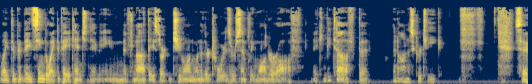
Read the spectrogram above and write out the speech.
like to, they seem to like to pay attention to me. And if not, they start to chew on one of their toys or simply wander off. It can be tough, but an honest critique. so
